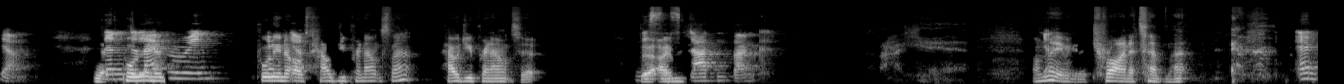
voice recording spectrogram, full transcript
yeah. Yeah. Then the Paulina, library. Paulina oh, yeah. asked, "How do you pronounce that? How do you pronounce it?" But I'm- Wissensdatenbank. Ah, yeah, I'm Yeah. not even going to try and attempt that. And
